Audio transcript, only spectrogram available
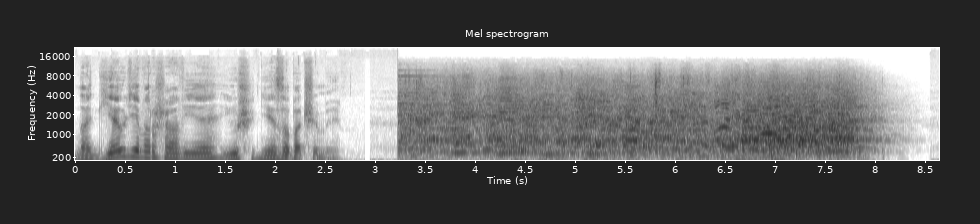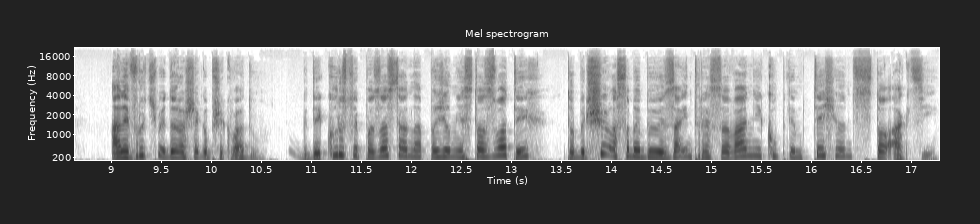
na giełdzie w Warszawie już nie zobaczymy. Ale wróćmy do naszego przykładu. Gdy kurs by pozostał na poziomie 100 zł, to by trzy osoby były zainteresowane kupnem 1100 akcji,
